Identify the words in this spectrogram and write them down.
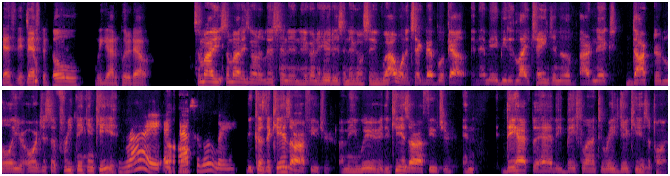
That's if that's the goal, we got to put it out. Somebody, somebody's going to listen and they're going to hear this and they're going to say, "Well, I want to check that book out," and that may be the life changing of our next doctor, lawyer, or just a free thinking kid. Right. Uh, Absolutely. Because the kids are our future. I mean, we're the kids are our future, and they have to have a baseline to raise their kids upon.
